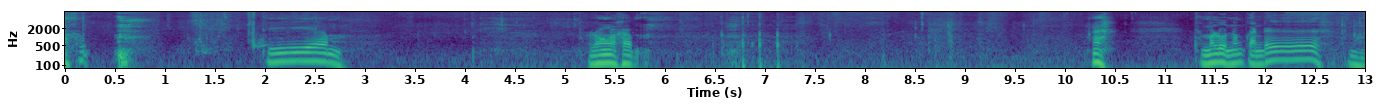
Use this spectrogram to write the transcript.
เอาครับเตรียม ลองแล้วครับอะทำมาหล่นน้ำกันเด้ออืม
